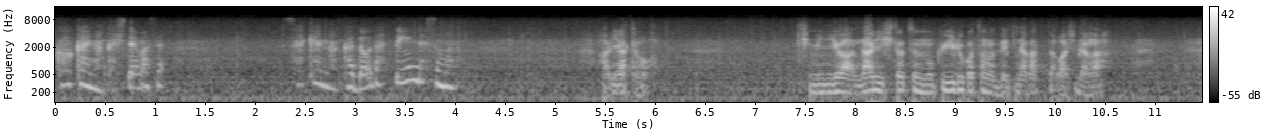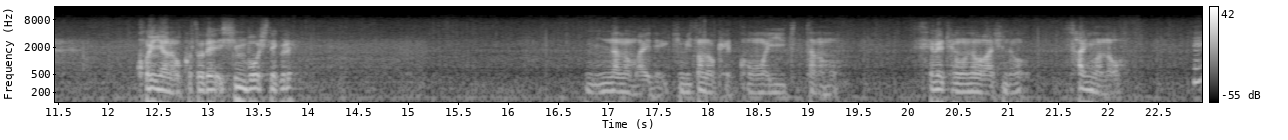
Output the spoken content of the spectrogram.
後悔なんかしていません。世間なんかどうだっていいんですもの。ありがとう。君には何一つ報いることのできなかったわしだが今夜のことで辛抱してくれ。んなの前で君との結婚を言い切ったのもせめてものわしの最後の。え？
